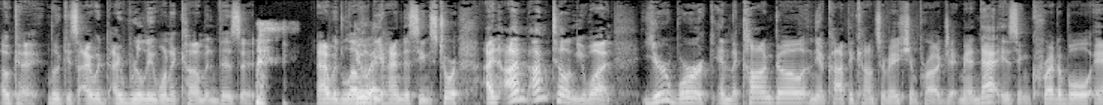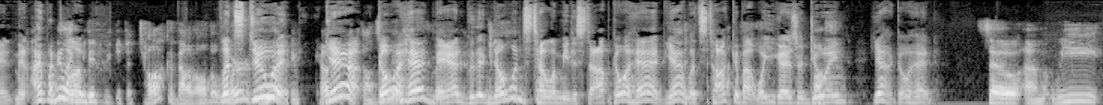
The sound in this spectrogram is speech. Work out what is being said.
Okay, Lucas, I would I really want to come and visit. I would love Do a behind the scenes tour. And I'm I'm telling you what, your work in the Congo and the Okapi Conservation Project, man, that is incredible. And man, I would I feel love, like we didn't even get to talk about all the let's work. do it. Yeah, go ahead, man. No one's telling me to stop. Go ahead. Yeah, let's talk about what you guys are doing. Awesome. Yeah, go ahead. So um, we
